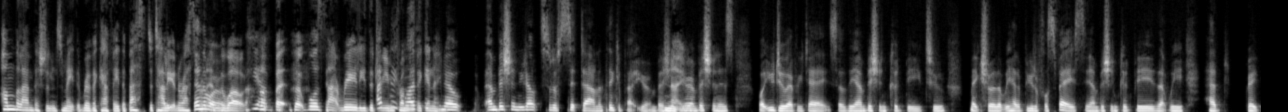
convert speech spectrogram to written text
humble ambition to make the River Cafe the best Italian restaurant in the world. Yeah, but but was that really the dream think- from well, the I think, beginning? you know, ambition, you don't sort of sit down and think about your ambition. No. Your ambition is what you do every day. So the ambition could be to make sure that we had a beautiful space. The ambition could be that we had great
